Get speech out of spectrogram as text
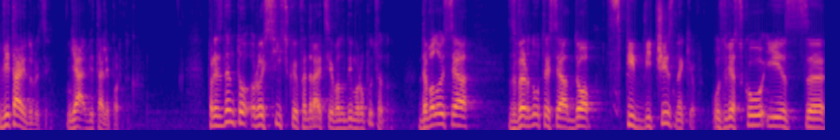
Вітаю, друзі! Я Віталій Портников. Президенту Російської Федерації Володимиру Путіну довелося звернутися до співвітчизників у зв'язку із е,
